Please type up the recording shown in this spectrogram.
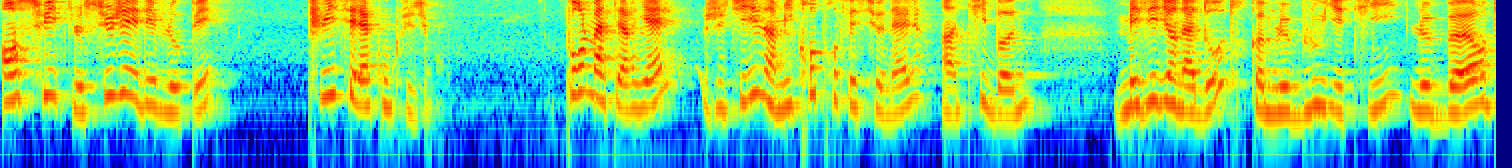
Ensuite, le sujet est développé, puis c'est la conclusion. Pour le matériel, j'utilise un micro professionnel, un T-Bone, mais il y en a d'autres comme le Blue Yeti, le Bird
